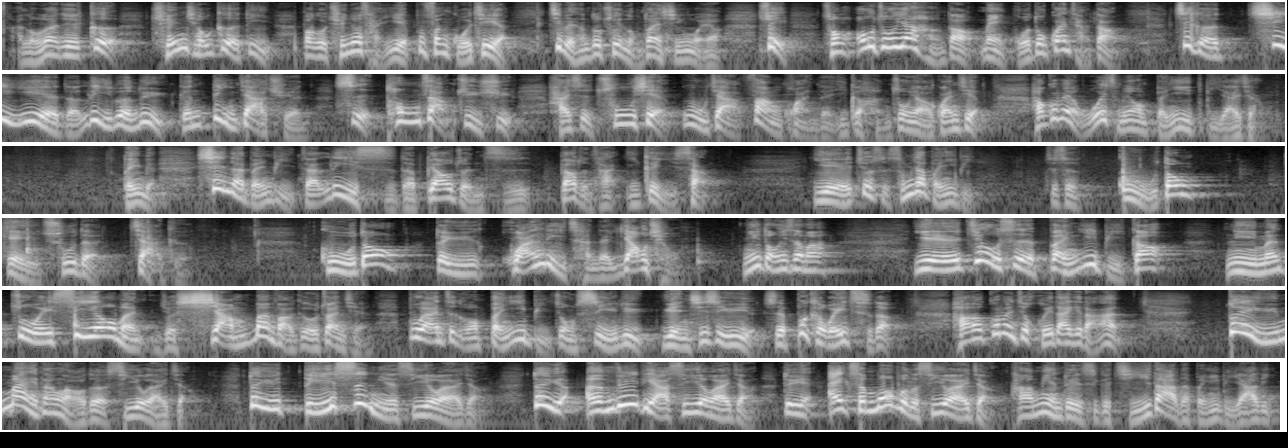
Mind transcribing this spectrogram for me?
啊，垄断就是各全球各地，包括全球产业，不分国界啊，基本上都出现垄断行为啊。所以从欧洲央行到美国都观察到，这个企业的利润率跟定价权是通胀继续，还是出现物价放缓的一个很重要的关键。好，各位，我为什么用本益比来讲？本益比现在本益比在历史的标准值标准差一个以上，也就是什么叫本益比？就是股东给出的价格，股东。对于管理层的要求，你懂意思吗？也就是本益比高，你们作为 CEO 们，你就想办法给我赚钱，不然这种本益比这种市盈率、远期市盈率是不可维持的。好，关键就回答一个答案：对于麦当劳的 CEO 来讲，对于迪士尼的 CEO 来讲，对于 NVIDIA CEO 来讲，对于 X Mobile 的 CEO 来讲，他面对是一个极大的本益比压力。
